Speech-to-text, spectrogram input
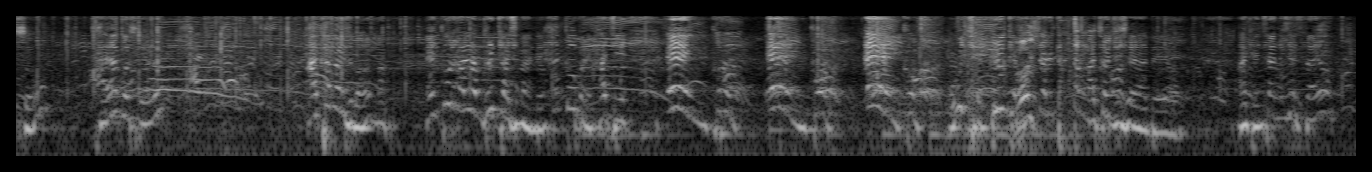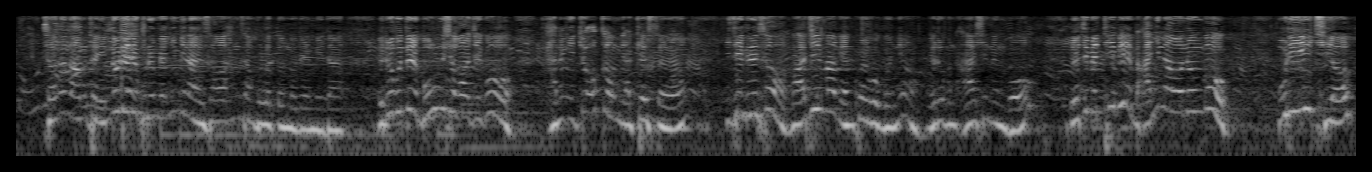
가야겠어? 가야겠어요? 아 가만 있어 봐 엄마 앵콜 하려면 그렇게 하시면 안돼 한꺼번에 같이 앵콜 앵콜 앵콜 옳지 그렇게 박자를 딱딱 맞춰주셔야 돼요 아 괜찮으셨어요? 저는 아무튼 이 노래를 부르면 힘이 나서 항상 불렀던 노래입니다. 여러분들 모르셔가지고 반응이 조금 약했어요. 이제 그래서 마지막 앵콜곡은요. 여러분 아시는 곡. 요즘에 TV에 많이 나오는 곡. 우리 지역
